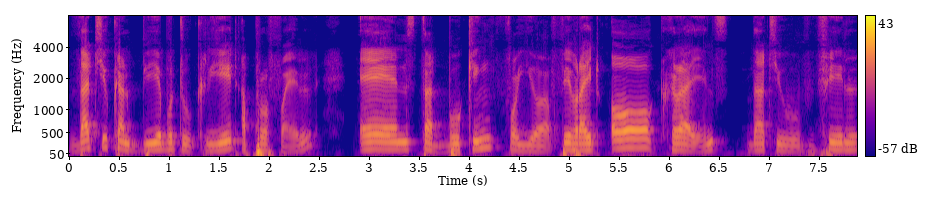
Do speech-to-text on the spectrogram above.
that you can be able to create a profile and start booking for your favorite or clients that you feel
